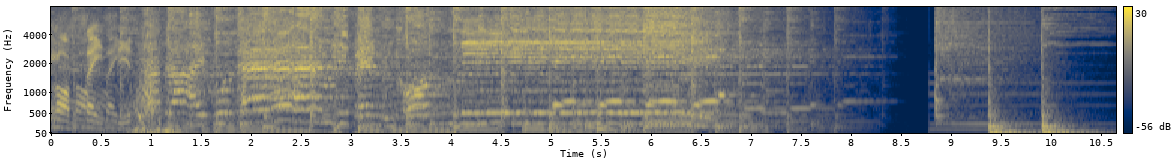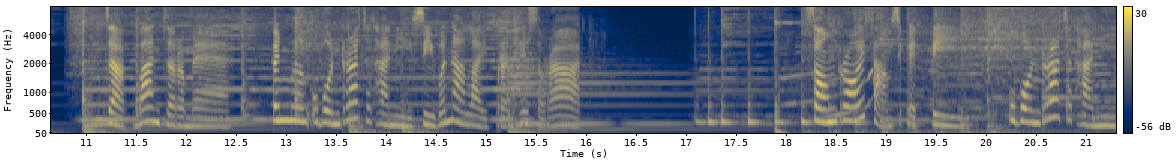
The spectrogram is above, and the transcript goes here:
พร้อมใส่สิทธิ์ได้ผู้แทนที่เป็นคนดีจากบ้านจระแม เป็นเมืองอุบลราชธานีศรีวนาลัยประเทศราช 231 ปี อุบลราชธานี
